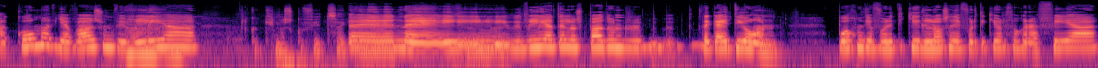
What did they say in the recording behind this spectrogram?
ακόμα διαβάζουν βιβλία, Κοκκινό σκουφίτσα και... ε, ναι, η- βιβλία τέλος πάντων δεκαετιών, που έχουν διαφορετική γλώσσα, διαφορετική ορθογραφία,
